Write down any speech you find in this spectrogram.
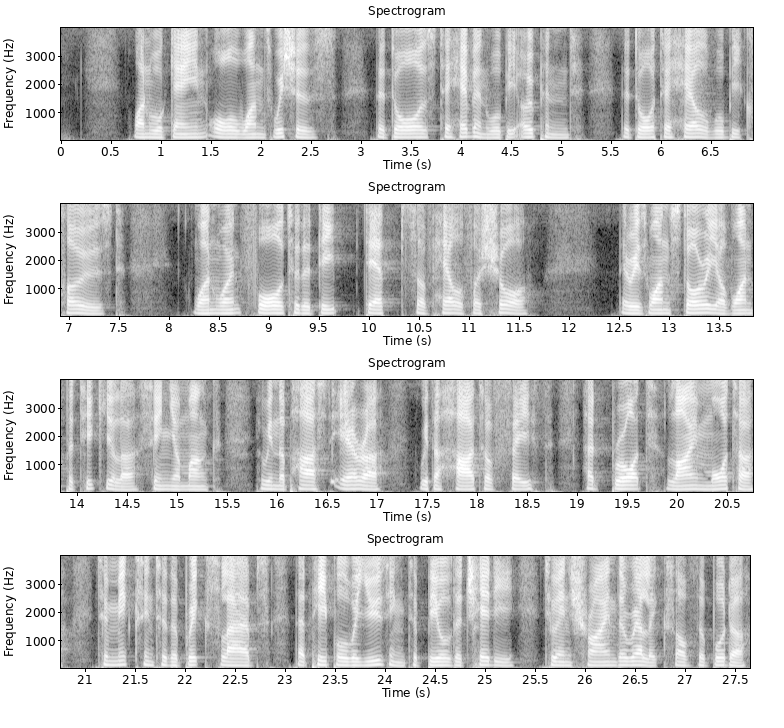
One will gain all one's wishes. The doors to heaven will be opened. The door to hell will be closed. One won't fall to the deep depths of hell for sure. There is one story of one particular senior monk who, in the past era, with a heart of faith, had brought lime mortar to mix into the brick slabs that people were using to build a chedi to enshrine the relics of the Buddha.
